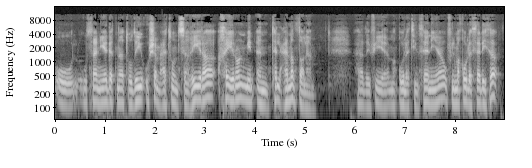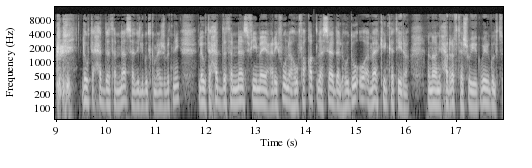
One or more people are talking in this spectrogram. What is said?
والثانية قالت لنا تضيء شمعة صغيرة خير من أن تلعن الظلام. هذه في مقولة ثانية وفي المقولة الثالثة لو تحدث الناس هذه اللي قلت لكم عجبتني لو تحدث الناس فيما يعرفونه فقط لساد الهدوء أماكن كثيرة. أنا حرفتها شوية قبيل قلت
